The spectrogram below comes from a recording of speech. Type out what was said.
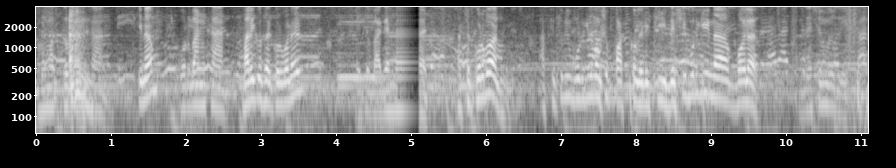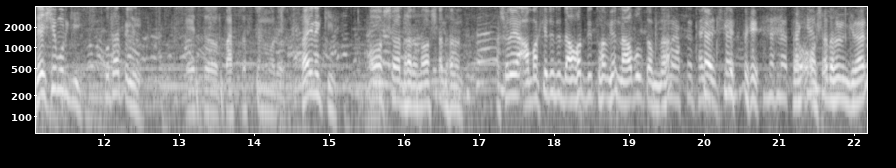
মোহাম্মদ কোরবান খান। কি নাম? কোরবান খান। বাড়ি কোথায় কোরবানের? এই তো বাগেরহাট। আচ্ছা কোরবান আজকে তুমি মুরগির মাংস পাক করলে এটা কি দেশি মুরগি না ব্রয়লার? দেশি মুরগি। দেশি মুরগি কোথায় পেলে? এই তো পাঁচ রাস্তার মোড়ে। তাই নাকি? অসাধারণ অসাধারণ। আসলে আমাকে যদি দাওয়াত দিত আমি না বলতাম না। ঠিক আছে। অসাধারণ গ্রান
